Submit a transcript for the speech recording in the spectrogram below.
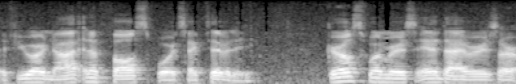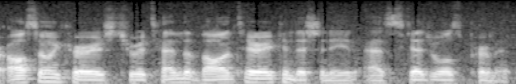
if you are not in a fall sports activity. Girl swimmers and divers are also encouraged to attend the voluntary conditioning as schedules permit.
